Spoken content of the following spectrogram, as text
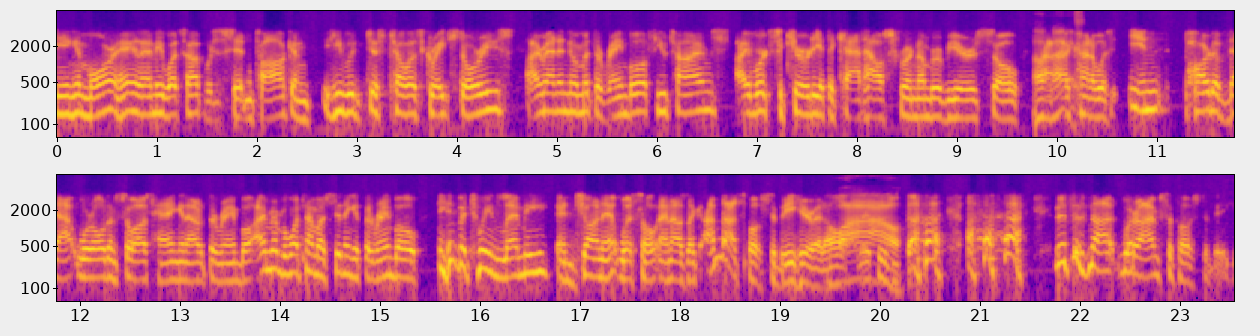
seeing him more. Hey, Lemmy, what's up? We'll just sit and talk. And he would just tell us great stories. I ran into him at the Rainbow a few times. I worked security at the Cat House for a number of years. So oh, nice. I, I kind of was in part of that world. And so I was hanging out at the Rainbow. I remember one time I was sitting at the Rainbow in between Lemmy and John Entwistle. And I was like, I'm not supposed to be here at all. Wow. This is, this is not where I'm supposed to be.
